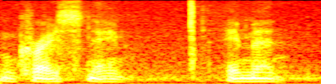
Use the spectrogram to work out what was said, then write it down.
In Christ's name, amen.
